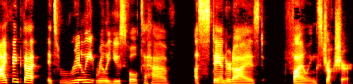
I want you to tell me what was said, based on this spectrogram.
I think that it's really really useful to have a standardized filing structure.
